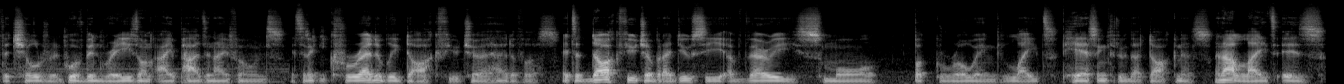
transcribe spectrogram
the children who have been raised on iPads and iPhones, it's an incredibly dark future ahead of us. It's a dark future, but I do see a very small but growing light piercing through that darkness. And that light is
